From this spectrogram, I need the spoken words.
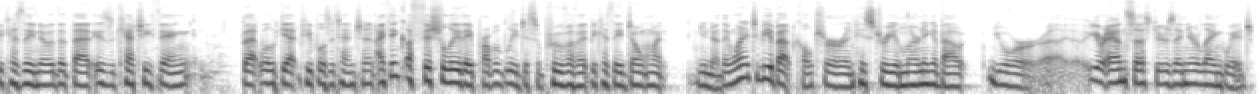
because they know that that is a catchy thing that will get people's attention. I think officially they probably disapprove of it because they don't want, you know, they want it to be about culture and history and learning about your uh, your ancestors and your language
